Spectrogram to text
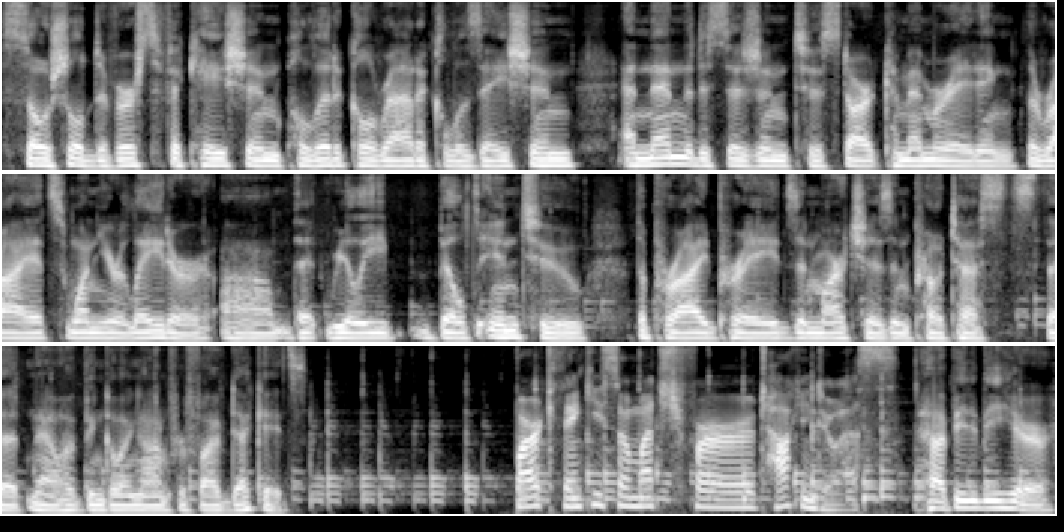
social diversification, political radicalization, and then the decision to start commemorating the riots one year later um, that really built into the pride parades and marches and protests that now have been going on for five decades. Bark, thank you so much for talking to us. Happy to be here.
